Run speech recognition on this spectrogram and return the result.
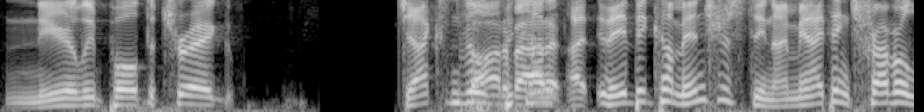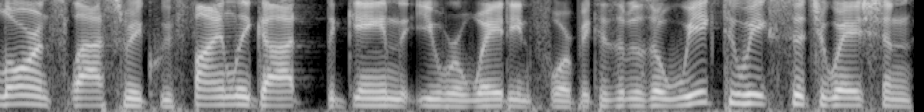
nearly pulled the trig. Jacksonville's become, uh, they've become interesting. I mean, I think Trevor Lawrence last week, we finally got the game that you were waiting for because it was a week to week situation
